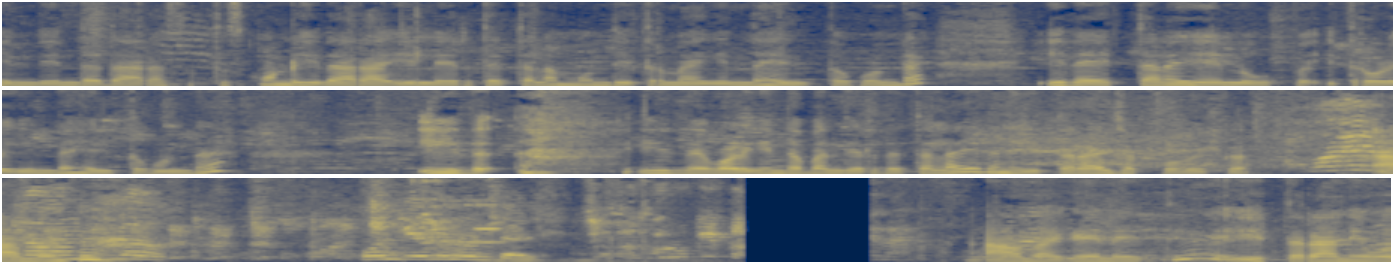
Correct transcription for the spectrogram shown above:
ಹಿಂದಿಂದ ದಾರ ಸುತ್ತಿಸ್ಕೊಂಡು ಈ ದಾರ ಇಲ್ಲಿ ಇರ್ತೈತಲ್ಲ, ಮುಂದೆ ಇದ್ರ ಮ್ಯಾಗಿಂದ ಹಿಂಗೆ ತೊಗೊಂಡೆ, ಇದೇ ಥರ ಈ ಲೂಪ್ ಇದ್ರೊಳಗಿಂದ ಹಿಂಗೆ ತೊಗೊಂಡೆ, ಇದು ಇದು ಒಳಗಿಂದ ಬಂದಿರ್ತೈತಲ್ಲ, ಇದನ್ನು ಈ ಥರ ಜಕ್ಕೋಬೇಕು ಆಮೇಲೆ ಆಮ್ಯಾಗ ಏನೈತಿ, ಈ ಥರ ನೀವು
